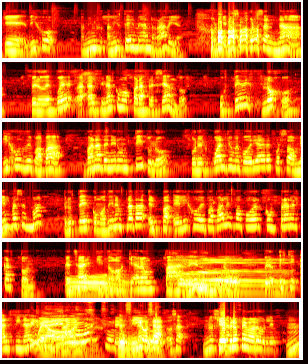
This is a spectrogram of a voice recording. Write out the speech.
que dijo, a mí, a mí ustedes me dan rabia, porque no se esfuerzan nada, pero después, a- al final como parafraseando, ustedes flojos, hijos de papá, van a tener un título por el cual yo me podría haber esforzado mil veces más, pero ustedes como tienen plata, el, pa- el hijo de papá les va a poder comprar el cartón. ¿Cachai? Y todos Uh. quedaron para Uh. adentro. Pero es que al final. Sí, sí, o sea, O sea, no es ¿Qué profe problema- ¿Mm?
